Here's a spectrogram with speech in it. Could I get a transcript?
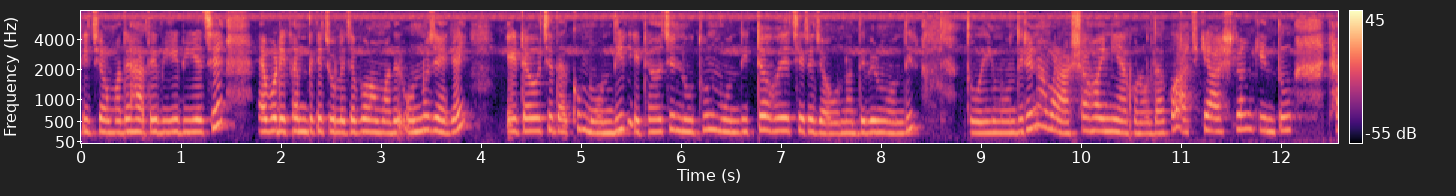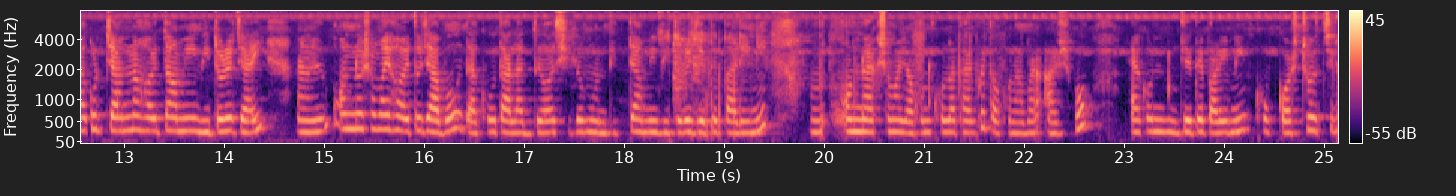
কিছু আমাদের হাতে দিয়ে দিয়েছে। এবার এখান থেকে চলে যাব আমাদের অন্য জায়গায়। এটা হচ্ছে দেখো মন্দির, এটা হচ্ছে নতুন মন্দিরটা হয়েছে, এটা জগন্নাথ দেবের মন্দির। তো এই মন্দিরে না আমার আসা হয়নি এখনও দেখো আজকে আসলাম কিন্তু ঠাকুর চান না, হয়তো আমি ভিতরে যাই। অন্য সময় হয়তো যাব। দেখো তালার দেওয়া ছিল মন্দিরটা, আমি ভিতরে যেতে পারিনি। অন্য এক সময় যখন খোলা থাকবে তখন আবার আসব। এখন যেতে পারিনি। খুব কষ্ট হচ্ছিল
